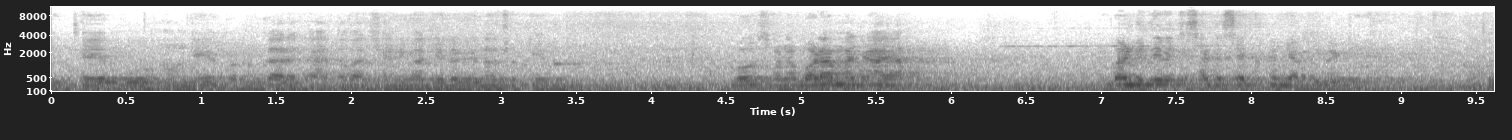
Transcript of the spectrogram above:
ਇੱਥੇ ਉਹ ਆਉਂਦੇ ਆ ਗੁਰੂ ਘਰ ਐਤਵਾਰ ਸ਼ਨੀਵਾਰ ਜਦੋਂ ਵੀ ਉਹਨਾਂ ਨੂੰ ਛੁੱਟੀ ਹੁੰਦੀ ਬਹੁਤ ਸੋਹਣਾ ਬੜਾ ਮਜ਼ਾ ਆਇਆ। ਵਰਲਡ ਦੇ ਵਿੱਚ ਸਾਡੇ ਸਿੱਖ ਪੰਜਾਬੀ ਬੈਠੇ ਤੇ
